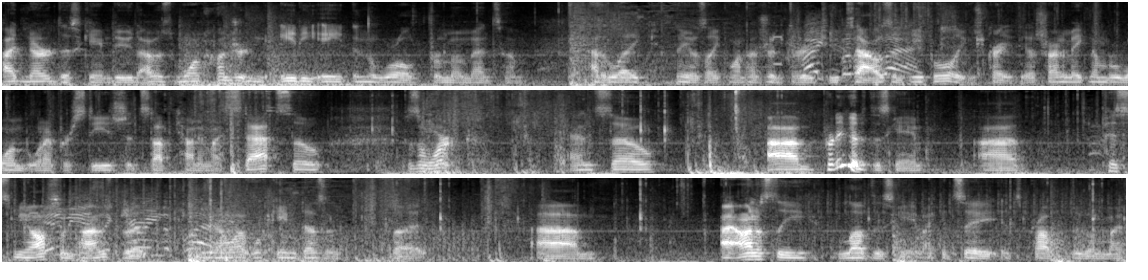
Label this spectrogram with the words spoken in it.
I nerd this game, dude. I was 188 in the world for momentum. Out of like, I think it was like 132,000 people. It was crazy. I was trying to make number one, but when I prestiged, it stopped counting my stats, so it doesn't work. And so, I'm pretty good at this game. Uh, pisses me off sometimes, but you know what? What game doesn't? But, um, I honestly love this game. I could say it's probably one of my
